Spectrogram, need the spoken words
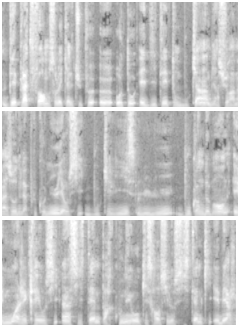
des plateformes sur lesquelles tu peux euh, auto-éditer ton bouquin. Bien sûr, Amazon est la plus connue. Il y a aussi Bookelis, Lulu, Book on Demand. Et moi, j'ai créé aussi un système par Cuneo qui sera aussi le système qui héberge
